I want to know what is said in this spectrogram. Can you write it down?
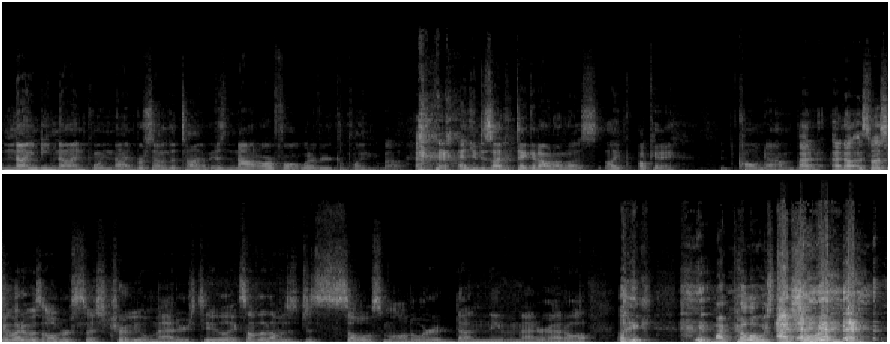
99.9% of the time, it is not our fault, whatever you're complaining about. and you decide to take it out on us. Like, okay, calm down. But I, I know, especially when it was over such trivial matters too, like something that was just so small to where it doesn't even matter at all. Like my pillow is too short.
